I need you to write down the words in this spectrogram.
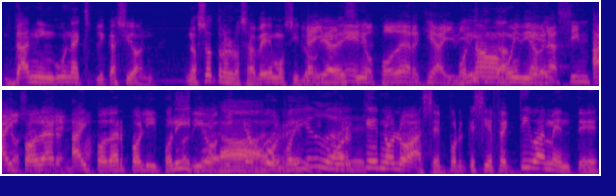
da ninguna explicación. Nosotros lo sabemos y lo ¿Qué hay voy a dinero, decir. poder? ¿Qué hay? Diego? Política. No, muy que bien. Hay poder, hay poder político, Político. digo. ¿Y qué ocurre? ¿Qué duda ¿Por qué no lo hace? Porque si efectivamente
